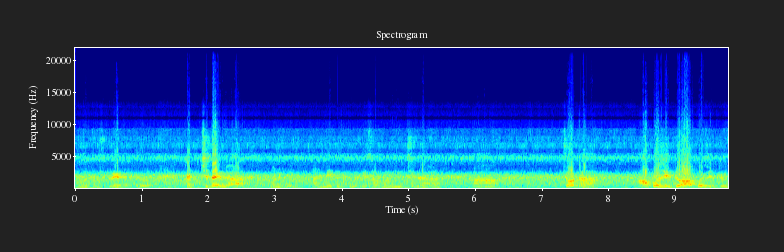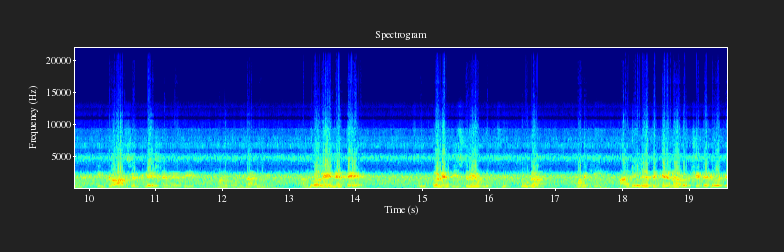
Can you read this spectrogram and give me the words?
మనం చూసుకునేటప్పుడు ఖచ్చితంగా మనకి అన్ని దిక్కులకి సంబంధించిన చోట ఆపోజిట్ ఆపోజిట్ ఈ క్రాస్ వెంటిలేషన్ అనేది మనకు ఉండాలి. అందువల్ల ఏంటంటే తూర్పు అనేది తీసుకునేటప్పుడు తూర్పుగా మనకి ఆ లేలేత కిరణాలు వచ్చేటటువంటి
